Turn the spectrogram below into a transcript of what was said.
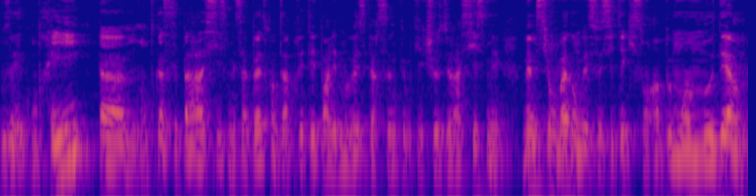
vous avez compris. Euh, en tout cas, c'est pas raciste, mais ça peut être interprété par les mauvaises personnes comme quelque chose de raciste. Mais même si on va dans des sociétés qui sont un peu moins modernes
